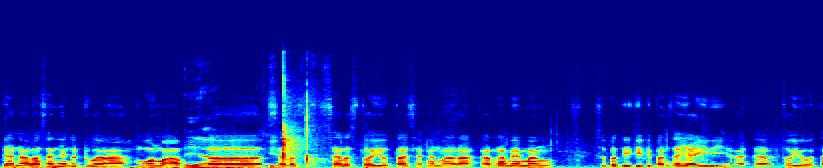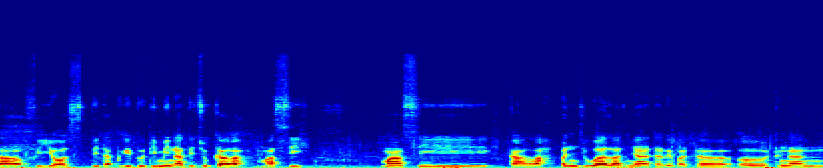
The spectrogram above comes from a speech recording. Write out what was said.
dan alasan yang kedua mohon maaf iya, uh, iya. sales sales Toyota jangan marah. Karena memang seperti di depan saya ini ada Toyota Vios tidak begitu diminati juga lah masih masih kalah penjualannya daripada uh, dengan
